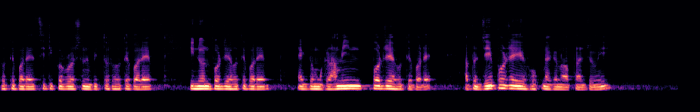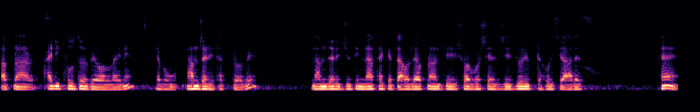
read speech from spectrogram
হতে- পারে সিটি কর্পোরেশনের ভিতর হতে পারে ইউনিয়ন পর্যায়ে হতে পারে, একদম গ্রামীণ পর্যায়ে হতে পারে। আপনার যে পর্যায়ে হোক না কেন আপনার জমি, আপনার আইডি খুলতে হবে অনলাইনে এবং নামজারি থাকতে হবে। নামজারি যদি না থাকে তাহলে আপনার যে সর্বশেষ যে জরিপটা হয়েছে আরএস হ্যাঁ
